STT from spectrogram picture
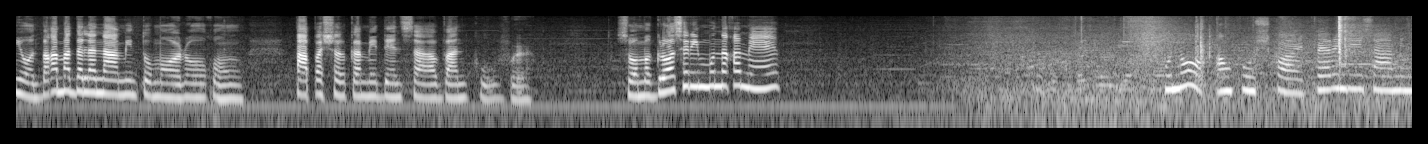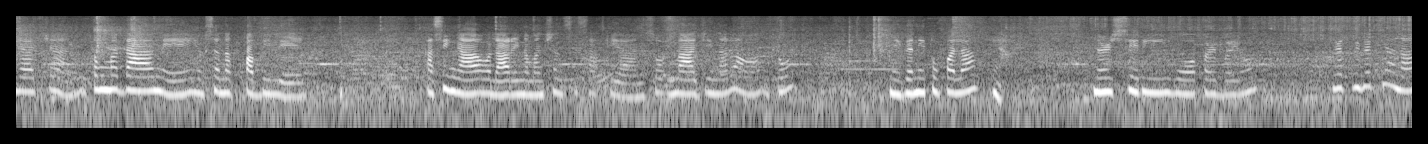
yun, baka madala namin tomorrow kung papasyal kami din sa Vancouver. So mag-grocery muna kami puno ang push cart. Pero hindi sa amin lahat yan. Itong madami, yung sa nagpabili. Kasi nga, wala rin naman siyang sasakyan. So, imagine na lang, oh, ito. May ganito pala. Nursery water ba yun? Bigat-bigat yan, ha?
